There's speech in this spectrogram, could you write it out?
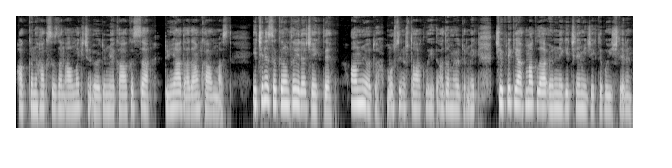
hakkını haksızdan almak için öldürmeye kalkışsa dünyada adam kalmaz. İçini sıkıntıyla çekti. Anlıyordu. Muhsin Usta haklıydı. Adam öldürmek, çiftlik yakmakla önüne geçilemeyecekti bu işlerin.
